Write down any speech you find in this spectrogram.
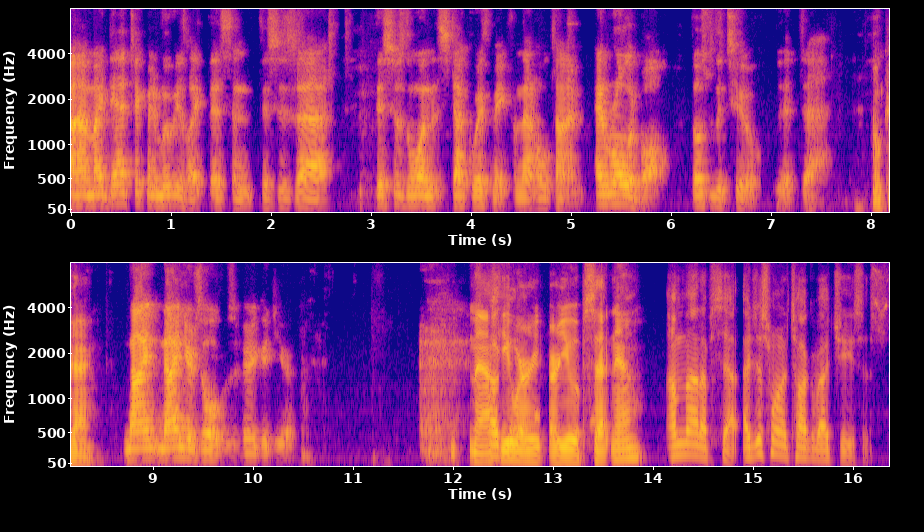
uh, my dad took me to movies like this, and this is uh, this was the one that stuck with me from that whole time. And Rollerball, those were the two that uh, Okay, nine nine years old was a very good year. Matthew, are are you upset now? I'm not upset. I just want to talk about Jesus.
